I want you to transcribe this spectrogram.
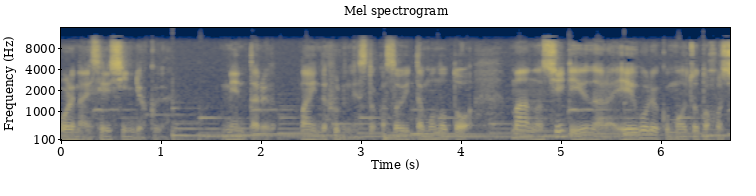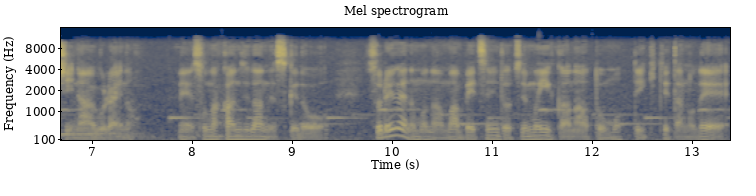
折れない精神力メンタルマインドフルネスとかそういったものとまああの強いて言うなら英語力もうちょっと欲しいなぐらいの、ね、そんな感じなんですけどそれ以外のものはまあ別にどっちでもいいかなと思って生きてたので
